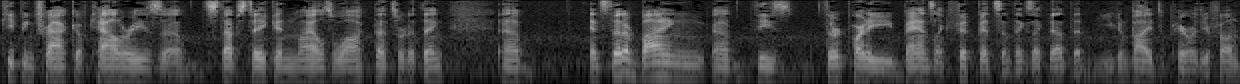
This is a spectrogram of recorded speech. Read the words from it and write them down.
keeping track of calories, uh, steps taken, miles walked, that sort of thing. Uh, instead of buying uh, these third-party bands like Fitbits and things like that that you can buy to pair with your phone,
